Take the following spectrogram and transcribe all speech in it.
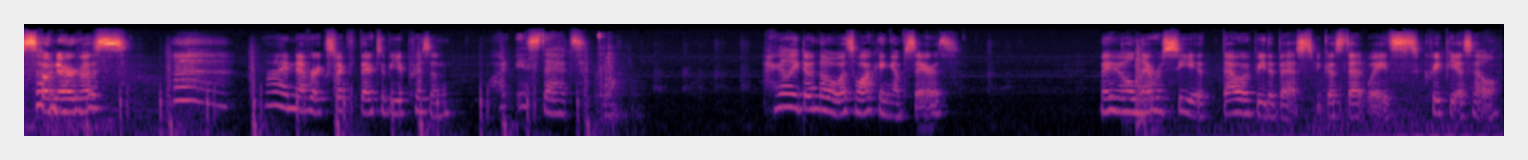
so nervous. I never expected there to be a prison. What is that? I really don't know what's walking upstairs. Maybe we'll never see it. That would be the best, because that way it's creepy as hell.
